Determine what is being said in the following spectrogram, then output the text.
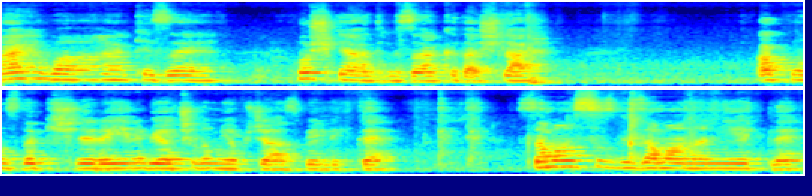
Merhaba herkese. Hoş geldiniz arkadaşlar. Aklınızdaki kişilere yeni bir açılım yapacağız birlikte. Zamansız bir zamana niyetle,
